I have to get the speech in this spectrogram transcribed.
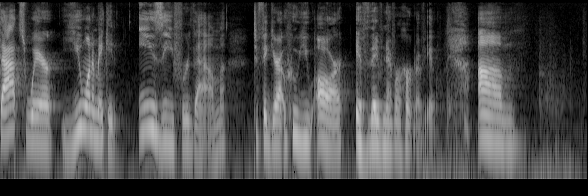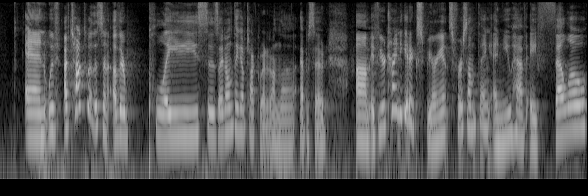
That's where you want to make it easy for them to figure out who you are if they've never heard of you. Um, and we've I've talked about this in other places. I don't think I've talked about it on the episode. Um, if you're trying to get experience for something and you have a fellow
